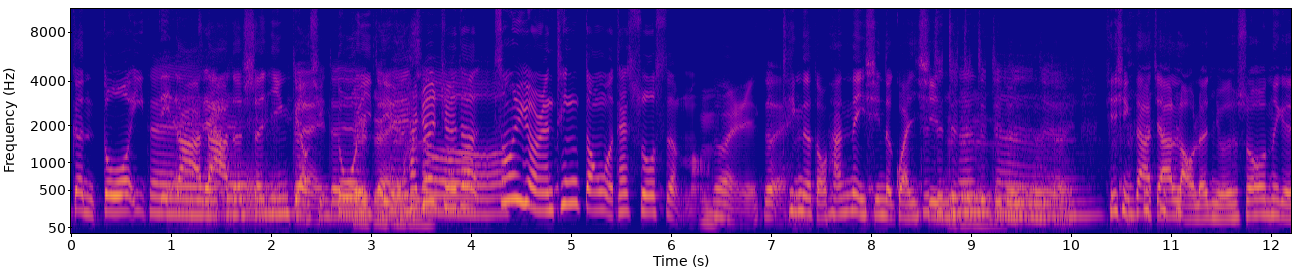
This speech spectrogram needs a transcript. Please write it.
更多一点大大的声音表情多一点，他就会觉得终于有人听懂我在说什么，对对，听得懂他内心的关心，对对对对对对对。提醒大家，老人有的时候那个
